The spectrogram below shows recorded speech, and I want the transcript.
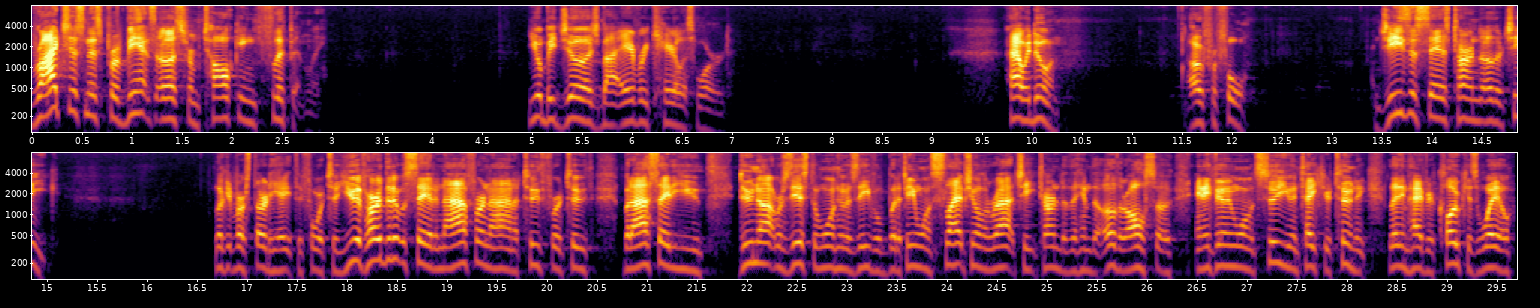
Righteousness prevents us from talking flippantly you'll be judged by every careless word. How we doing? Oh for 4. Jesus says, turn the other cheek. Look at verse 38 through 42. You have heard that it was said, an eye for an eye and a tooth for a tooth. But I say to you, do not resist the one who is evil. But if anyone slaps you on the right cheek, turn to him the other also. And if anyone would sue you and take your tunic, let him have your cloak as well.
